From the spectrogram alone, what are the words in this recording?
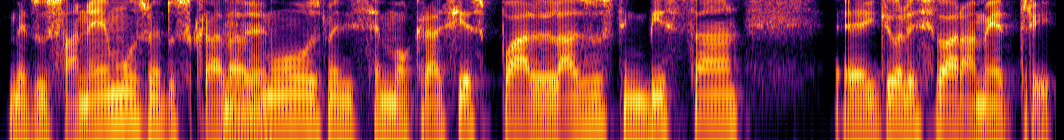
με τους ανέμους, με τους κραδασμού, ναι. με τις θερμοκρασίες που αλλάζουν στην πίστα ε, και όλες οι παραμέτροι.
